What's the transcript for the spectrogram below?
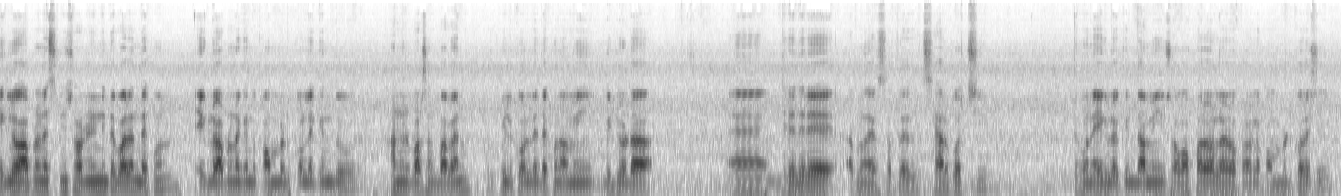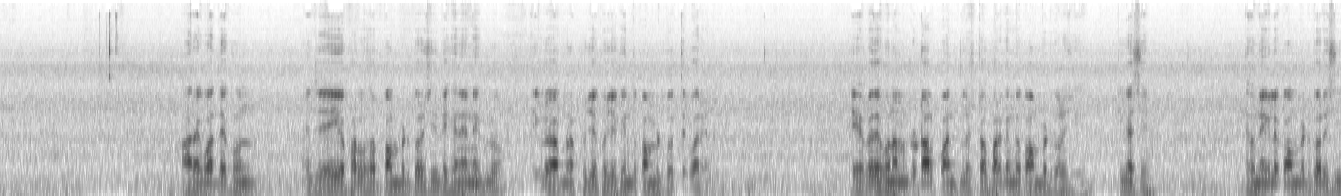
এগুলো আপনারা স্ক্রিনশট নিয়ে নিতে পারেন, দেখুন। এগুলো আপনারা কিন্তু কমপ্লিট করলে কিন্তু হান্ড্রেড পার্সেন্ট পাবেন। ফুলফিল করলে দেখুন আমি ভিডিওটা ধীরে ধীরে আপনাদের সাথে শেয়ার করছি। দেখুন এগুলো কিন্তু আমি সব অফারওয়ালার অফারগুলো কমপ্লিট করেছি। আর একবার দেখুন যে এই অফারগুলো সব কমপ্লিট করেছি, দেখে নেন এগুলো। এগুলো আপনারা খুঁজে খুঁজে কিন্তু কমপ্লিট করতে পারেন। এভাবে দেখুন আমি টোটাল পঁয়তাল্লিশটা অফার কিন্তু কমপ্লিট করেছি, ঠিক আছে? দেখুন, এগুলো কমপ্লিট করেছি।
